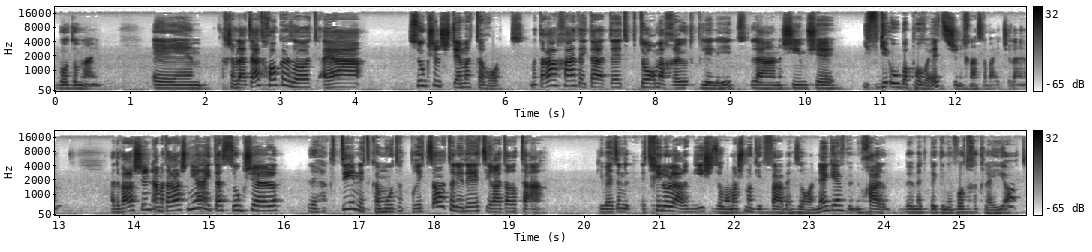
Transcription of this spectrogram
בוטום ליין. אה, עכשיו, להצעת חוק הזאת היה סוג של שתי מטרות. מטרה אחת הייתה לתת פטור מאחריות פלילית לאנשים שיפגעו בפורץ שנכנס לבית שלהם. הדבר השני, המטרה השנייה הייתה סוג של להקטין את כמות הפריצות על ידי יצירת הרתעה. כי בעצם התחילו להרגיש שזו ממש מגפה באזור הנגב, במיוחד באמת בגנבות חקלאיות.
